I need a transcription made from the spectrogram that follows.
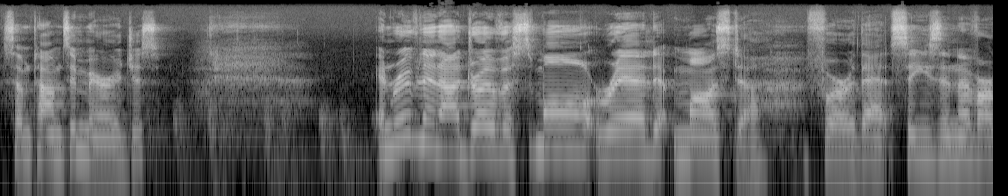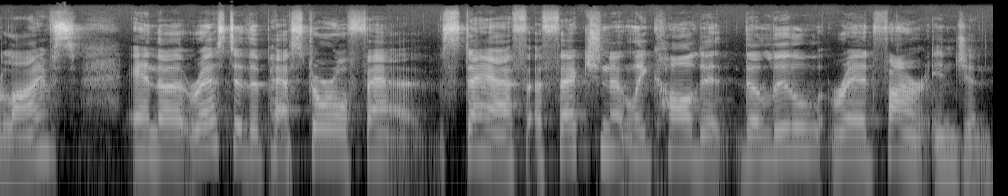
sometimes in marriages. And Reuben and I drove a small red Mazda for that season of our lives. And the rest of the pastoral fa- staff affectionately called it the little red fire engine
